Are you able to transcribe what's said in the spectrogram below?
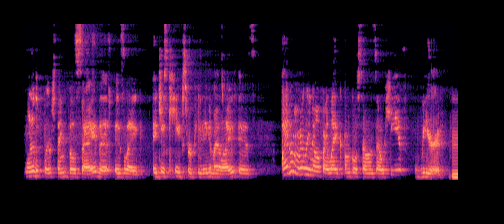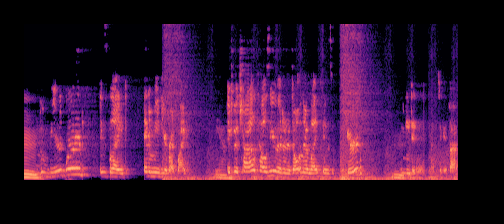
one of the first things they'll say that is like it just keeps repeating in my life is I don't really know if I like Uncle so and so. He's weird. Mm. The weird word is like an immediate red flag. Yeah. If the child tells you that an adult in their life is weird, mm. you need to investigate that.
